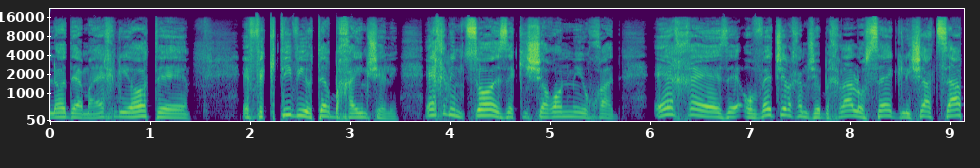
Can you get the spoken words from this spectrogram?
לא יודע מה, איך להיות אפקטיבי יותר בחיים שלי. איך למצוא איזה כישרון מיוחד. איך איזה עובד שלכם שבכלל עושה גלישת סאפ,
